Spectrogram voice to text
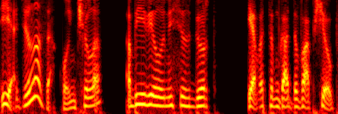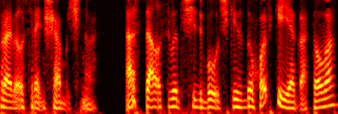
«Я дела закончила», — объявила миссис Бёрд. «Я в этом году вообще управилась раньше обычного. Осталось вытащить булочки из духовки, и я готова».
